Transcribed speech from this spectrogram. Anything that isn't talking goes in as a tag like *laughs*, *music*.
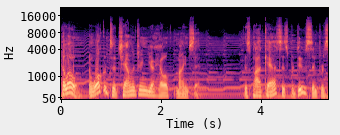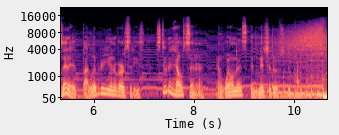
Hello, and welcome to Challenging Your Health Mindset. This podcast is produced and presented by Liberty University's Student Health Center and Wellness Initiatives Department.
